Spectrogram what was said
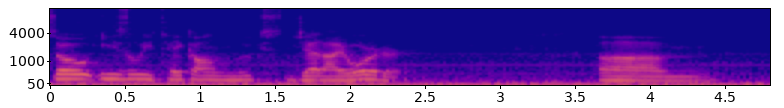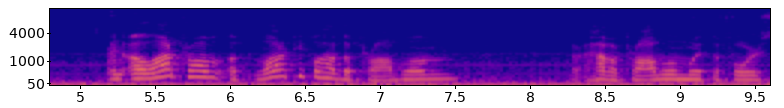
so easily take on Luke's Jedi Order. A lot of problem, a lot of people have the problem, have a problem with the Force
